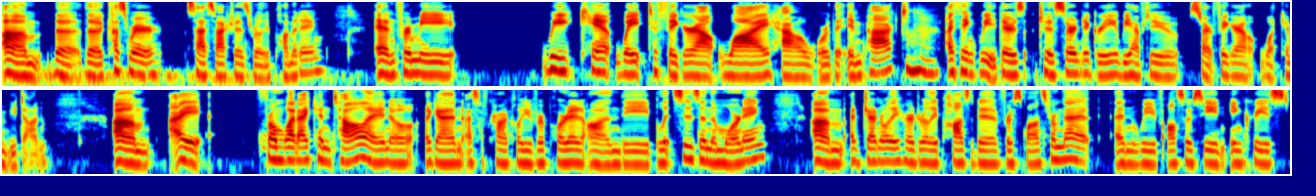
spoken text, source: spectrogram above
um, the the customer satisfaction is really plummeting. And for me, we can't wait to figure out why, how, or the impact. Mhm. I think we there's to a certain degree we have to start figuring out what can be done. Um, I, from what I can tell, I know again, SF Chronicle, you've reported on the blitzes in the morning. Um, I've generally heard really positive response from that, and we've also seen increased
